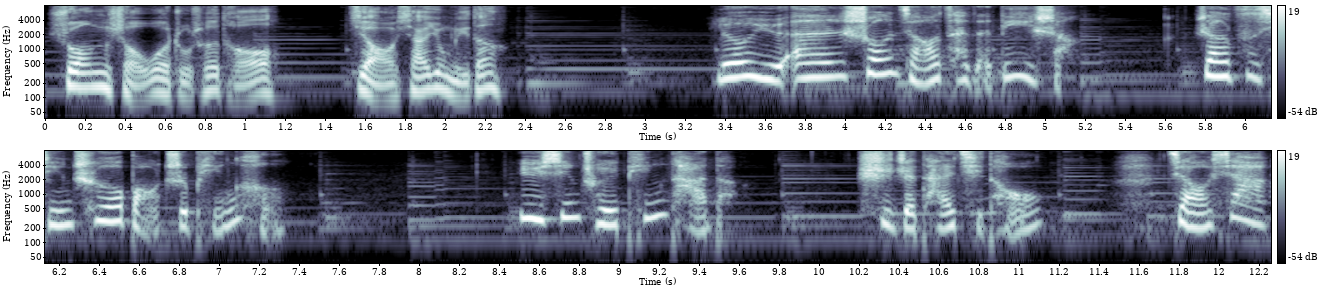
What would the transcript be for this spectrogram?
双手握住车头，脚下用力蹬。刘雨安双脚踩在地上，让自行车保持平衡。玉星锤听他的，试着抬起头，脚下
